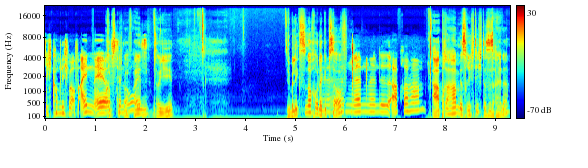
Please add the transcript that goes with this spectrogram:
Ich komme nicht mehr auf einen, ey, was Kommst ist denn nicht los? auf einen. Oh je. Überlegst du noch oder gibst du auf? Ähm, ähm, äh, Abraham? Abraham ist richtig, das ist einer.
